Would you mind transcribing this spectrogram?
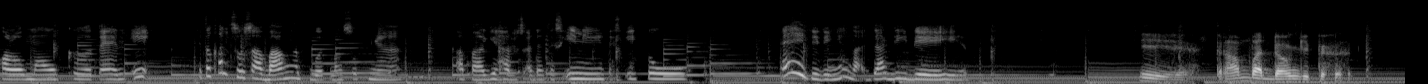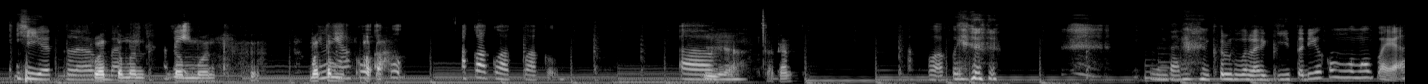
kalau mau ke TNI itu kan susah banget buat masuknya. Apalagi harus ada tes ini tes itu. Eh jadinya nggak jadi deh. Iya terlambat dong gitu. Iya buat terlambat teman-teman buat ini temen aku, apa? aku aku aku aku aku. Em, iya kan? Aku aku. Bentar aku lupa lagi. Tadi aku mau ngomong apa ya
